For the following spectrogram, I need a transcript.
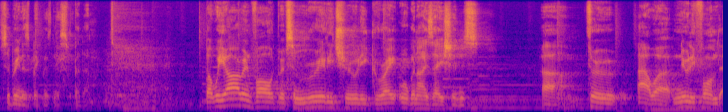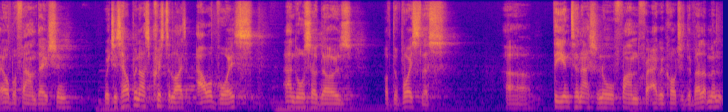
Sabrina's big business, but um, but we are involved with some really, truly great organizations um, through our newly formed Elba Foundation, which is helping us crystallize our voice and also those of the voiceless. Uh, the International Fund for Agricultural Development,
